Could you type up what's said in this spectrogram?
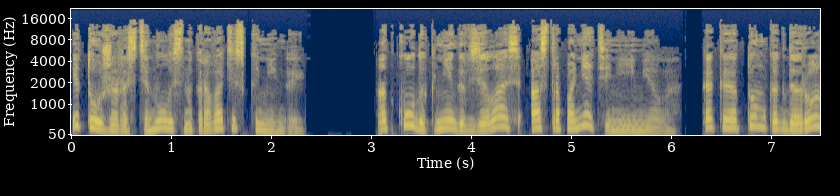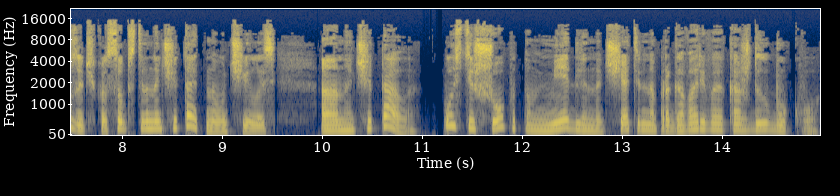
и тоже растянулась на кровати с книгой. Откуда книга взялась, Астра понятия не имела, как и о том, когда Розочка, собственно, читать научилась, а она читала, пусть и шепотом, медленно, тщательно проговаривая каждую букву.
